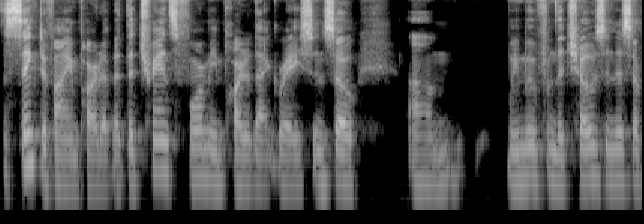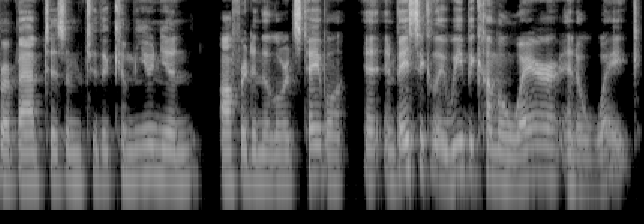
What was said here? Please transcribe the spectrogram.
the sanctifying part of it, the transforming part of that grace. And so um, we move from the chosenness of our baptism to the communion offered in the Lord's table. And, basically, we become aware and awake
